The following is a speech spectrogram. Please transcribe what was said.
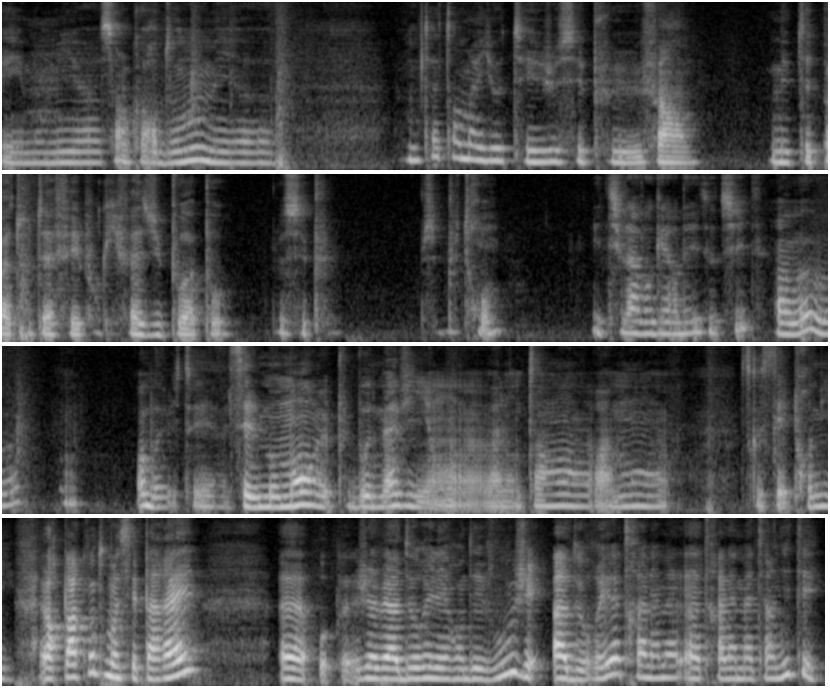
ils m'ont mis sans le cordon, mais peut-être emmailloté, je sais plus. Enfin, mais peut-être pas tout à fait pour qu'il fasse du pot à pot. Je sais plus. Je sais plus trop. Et tu l'as regardé tout de suite? Ah ouais, ouais. Oh bah, c'est le moment le plus beau de ma vie, hein, Valentin, vraiment. Parce que c'était le premier. Alors par contre, moi c'est pareil. euh, J'avais adoré les rendez-vous, j'ai adoré être à la, être à la maternité.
